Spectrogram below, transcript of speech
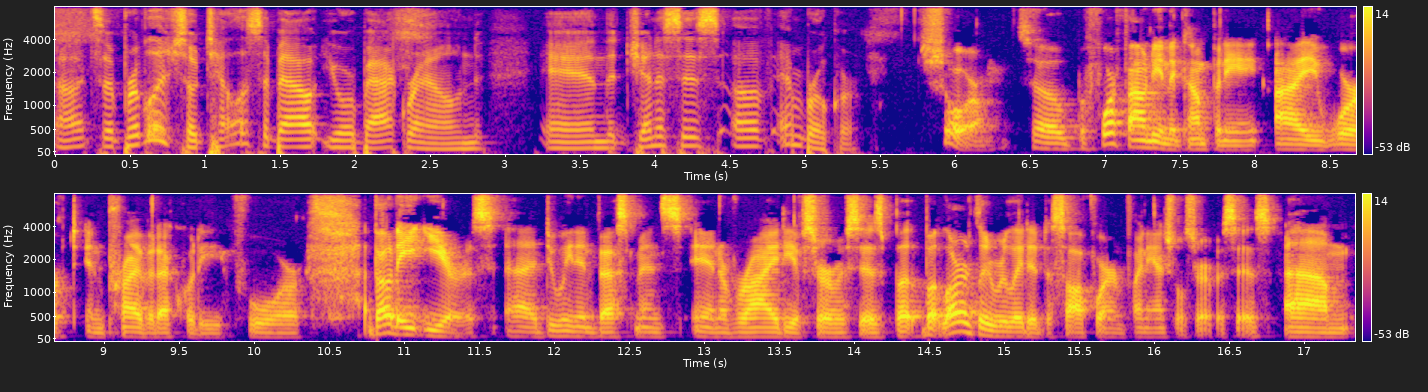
Uh, it's a privilege. So tell us about your background and the genesis of Embroker. Sure. So before founding the company, I worked in private equity for about eight years, uh, doing investments in a variety of services, but but largely related to software and financial services. Um,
